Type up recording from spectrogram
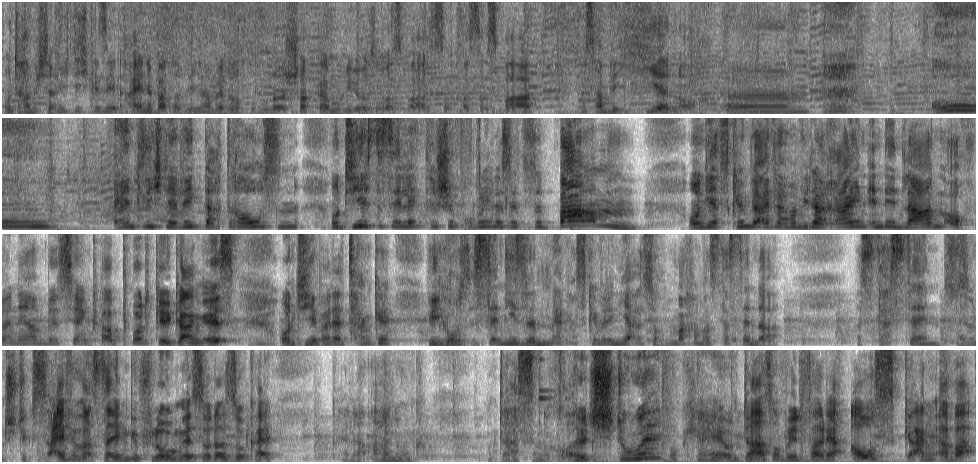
Und habe ich da richtig gesehen? Eine Batterie haben wir noch gefunden. Oder Shotgun-Muni oder sowas war das, was das war. Was haben wir hier noch? Ähm... Oh... Endlich der Weg nach draußen. Und hier ist das elektrische Problem, das letzte. Bam! Und jetzt können wir einfach mal wieder rein in den Laden, auch wenn er ein bisschen kaputt gegangen ist. Und hier bei der Tanke, wie groß ist denn diese Map? Was können wir denn hier alles noch machen? Was ist das denn da? Was ist das denn? Ist so ein Stück Seife, was dahin geflogen ist oder so. Keine, keine Ahnung. Und da ist ein Rollstuhl. Okay, und da ist auf jeden Fall der Ausgang. Aber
